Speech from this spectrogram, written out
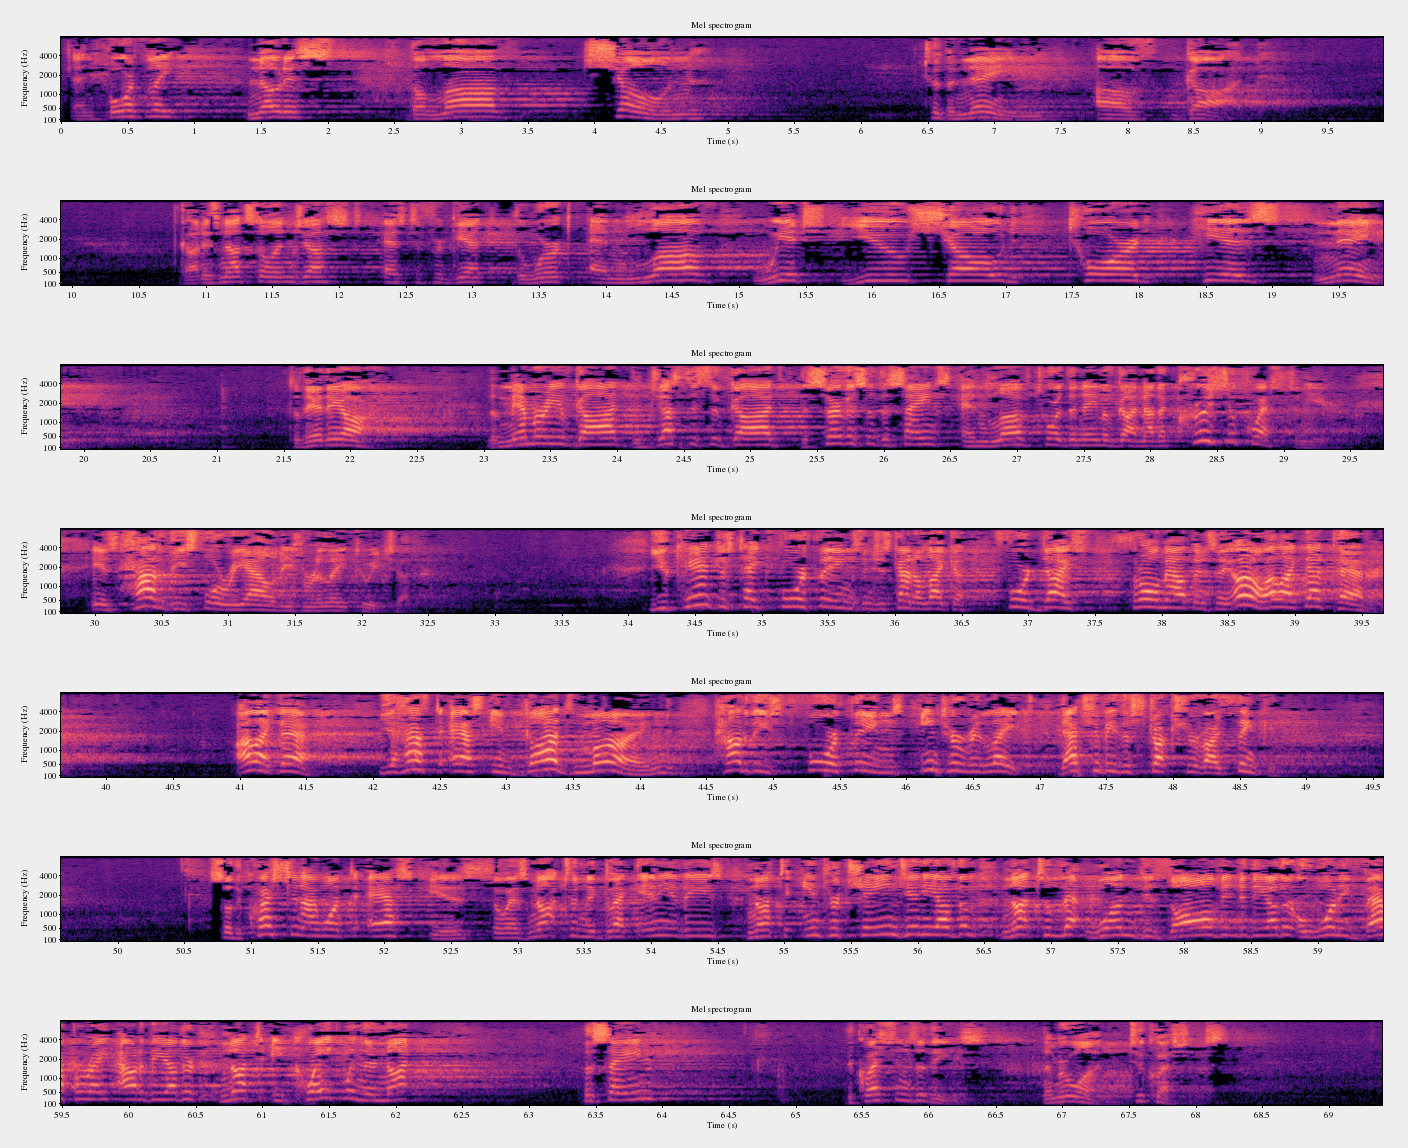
And fourthly, notice the love shown to the name of God. God is not so unjust as to forget the work and love which you showed toward His name. So there they are. The memory of God, the justice of God, the service of the saints, and love toward the name of God. Now the crucial question here is how do these four realities relate to each other? You can't just take four things and just kind of like a four dice, throw them out there and say, oh, I like that pattern. I like that. You have to ask in God's mind, how do these four things interrelate? That should be the structure of our thinking. So the question I want to ask is, so as not to neglect any of these, not to interchange any of them, not to let one dissolve into the other or one evaporate out of the other, not to equate when they're not the same. The questions are these. Number one, two questions.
